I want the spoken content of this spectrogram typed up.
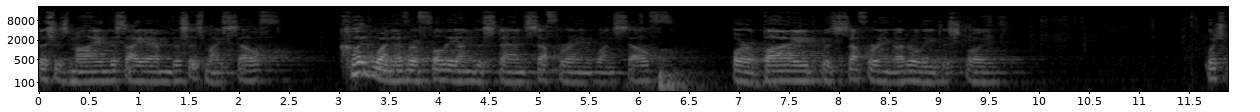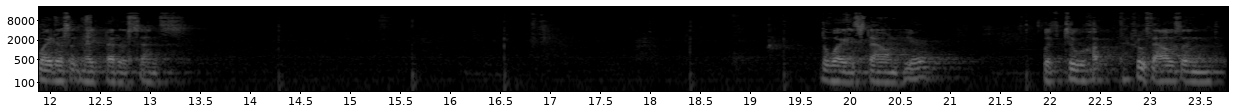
this is mine, this I am, this is myself, could one ever fully understand suffering oneself or abide with suffering utterly destroyed? Which way does it make better sense? The way it's down here, with 2,000,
